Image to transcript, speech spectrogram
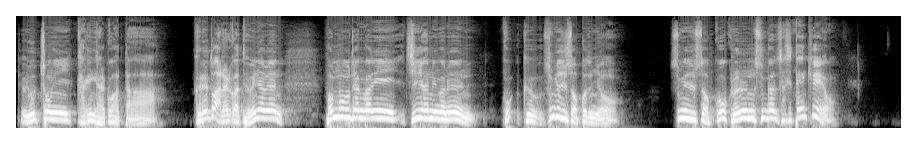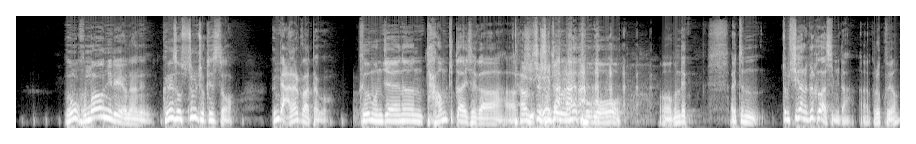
그 요청이 가긴 갈 것 같다. 그래도 안 할 것 같아요. 왜냐하면 법무부 장관이 지휘하는 거는 고- 그 숨겨질 수 없거든요. 숨겨질 수 없고 그러는 순간 사실 땡큐예요. 너무 고마운 일이에요 나는. 그래서 쓰면 좋겠어. 근데 안 할 것 같다고. 그 문제는 다음 주까지 제가 아, 다음 기. 기도를 해보고 어 근데 하여튼 좀 시간을 끌 것 같습니다. 아, 그렇고요.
